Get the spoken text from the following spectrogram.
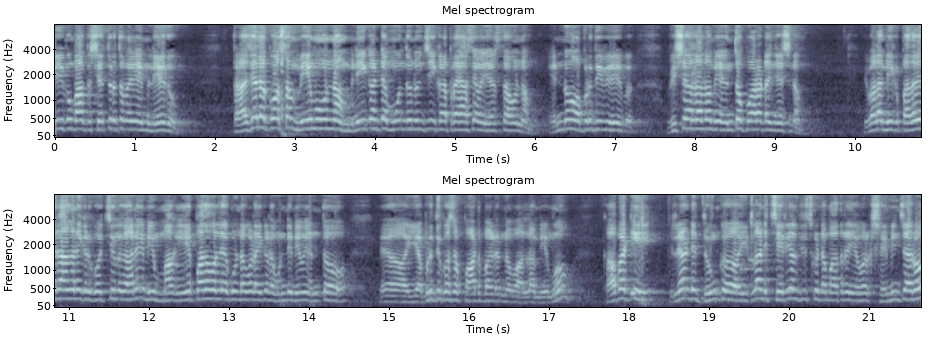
మీకు మాకు శత్రుత్వం ఏం లేదు. ప్రజల కోసం మేము ఉన్నాం. నీకంటే ముందు నుంచి ఇక్కడ ప్రయాస చేస్తూ ఉన్నాం. ఎన్నో అభివృద్ధి విషయాలలో మేము ఎంతో పోరాటం చేసినాం. ఇవాళ మీకు పదవి రాగానే ఇక్కడికి వచ్చింది కానీ మేము మాకు ఏ పదవులు లేకుండా కూడా ఇక్కడ ఉండి మేము ఎంతో ఈ అభివృద్ధి కోసం పాటుపడిన వాళ్ళం మేము. కాబట్టి ఇలాంటి దుంక ఇట్లాంటి చర్యలు తీసుకుంటే మాత్రం ఎవరు క్షమించారో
